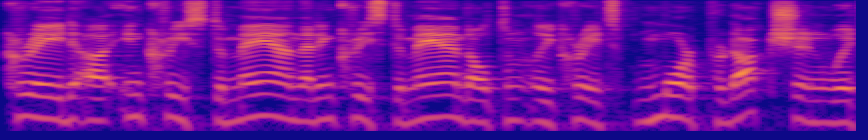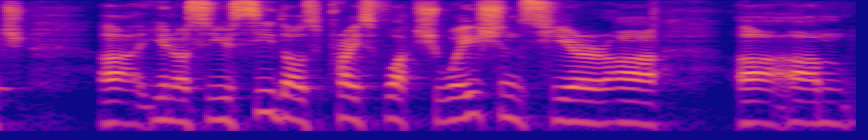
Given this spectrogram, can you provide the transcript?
create uh, increased demand. That increased demand ultimately creates more production, which uh, you know, so you see those price fluctuations here. Uh, um,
